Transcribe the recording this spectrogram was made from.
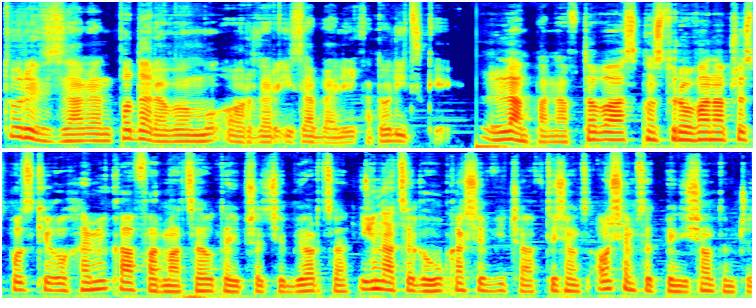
który w zamian podarował mu order Izabeli Katolickiej. Lampa naftowa skonstruowana przez polskiego chemika, farmaceutę i przedsiębiorcę Ignacego Łukasiewicza w 1853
